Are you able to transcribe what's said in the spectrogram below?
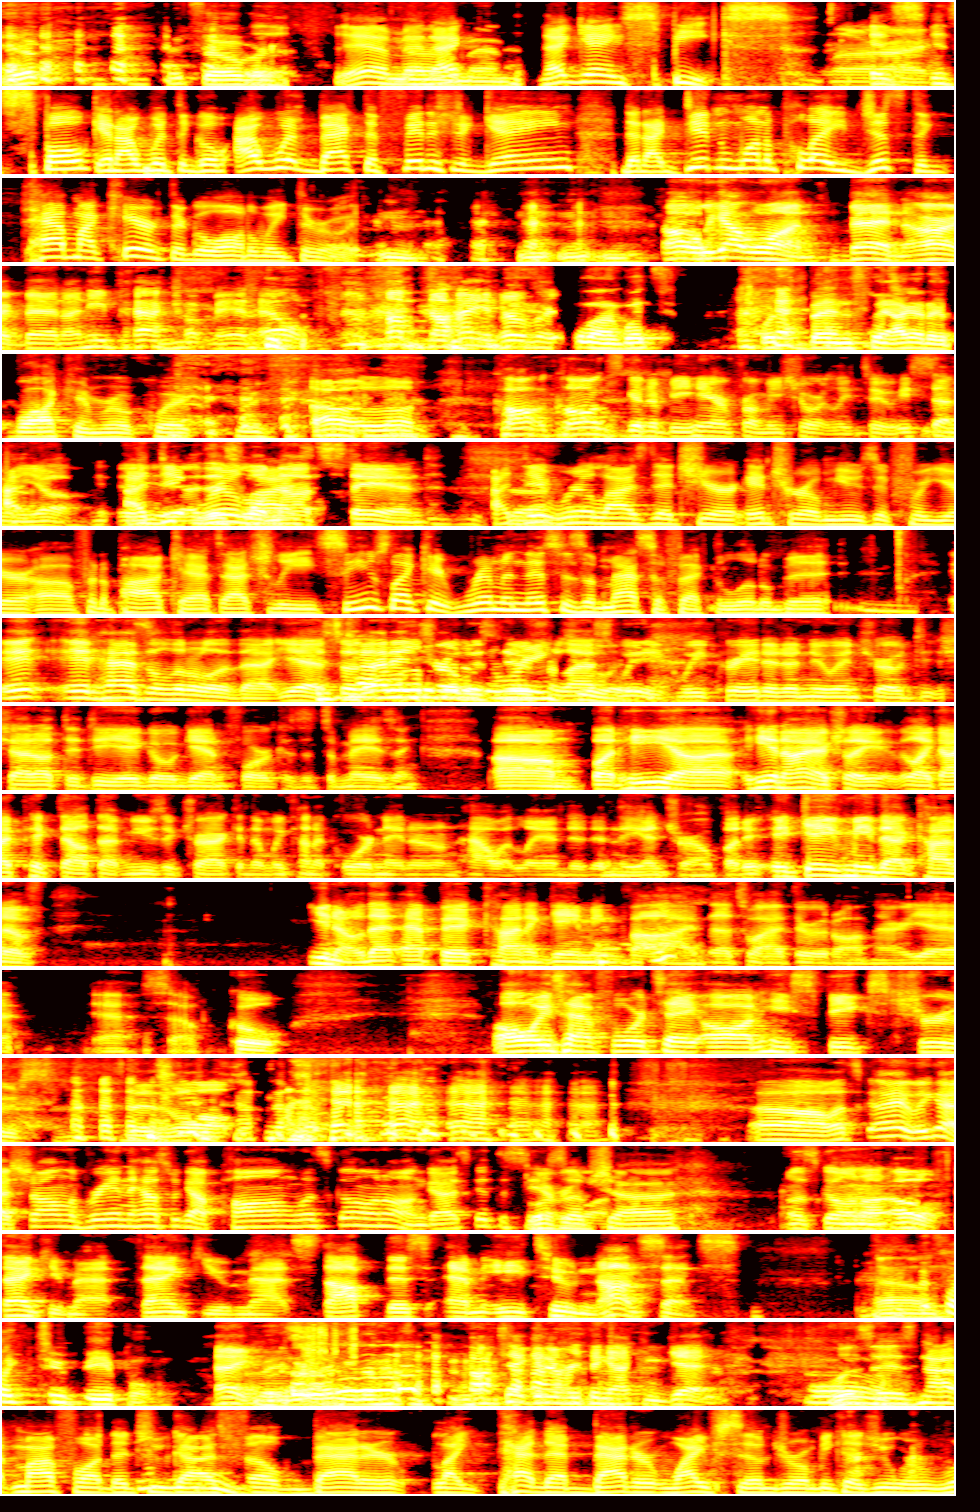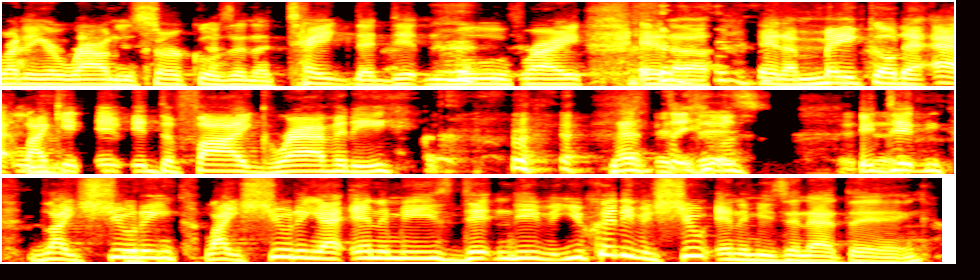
yep, it's over. Yeah, man. Oh, that, man. that game speaks. All it's right. it spoke, and I went to go. I went back to finish a game that I didn't want to play just to have my character go all the way through it. Oh, we got one. Ben. All right, Ben. I need backup, man. Help. I'm dying over it. Hold on. What's What's Ben saying? I gotta block him real quick. oh look, Cog's gonna be hearing from me shortly too. He set me up. I did this realize will not stand. I so. did realize that your intro music for your uh for the podcast actually seems like it reminisces of Mass Effect a little bit. It it has a little of that, yeah. It's so that intro was new for last week. We created a new intro. Shout out to Diego again for it because it's amazing. Um, but he uh he and I actually like I picked out that music track and then we kind of coordinated on how it landed in the intro. But it, it gave me that kind of you know that epic kind of gaming vibe. That's why I threw it on there. Yeah, yeah. So cool. Always have Forte on. He speaks truth. Says Walt. oh, let's go. Hey, we got Sean Labrie in the house. We got Pong. What's going on, guys? Good to see What's everyone. up, Sean? What's going on? Oh, thank you, Matt. Thank you, Matt. Stop this ME2 nonsense. Um, it's like two people. Hey, I'm taking everything I can get. Listen, it's not my fault that you guys felt battered, like had that battered wife syndrome because you were running around in circles in a tank that didn't move right, and a and a Mako that act like it, it, it defied gravity. That thing was it, it did. didn't like shooting, like shooting at enemies. Didn't even you couldn't even shoot enemies in that thing.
